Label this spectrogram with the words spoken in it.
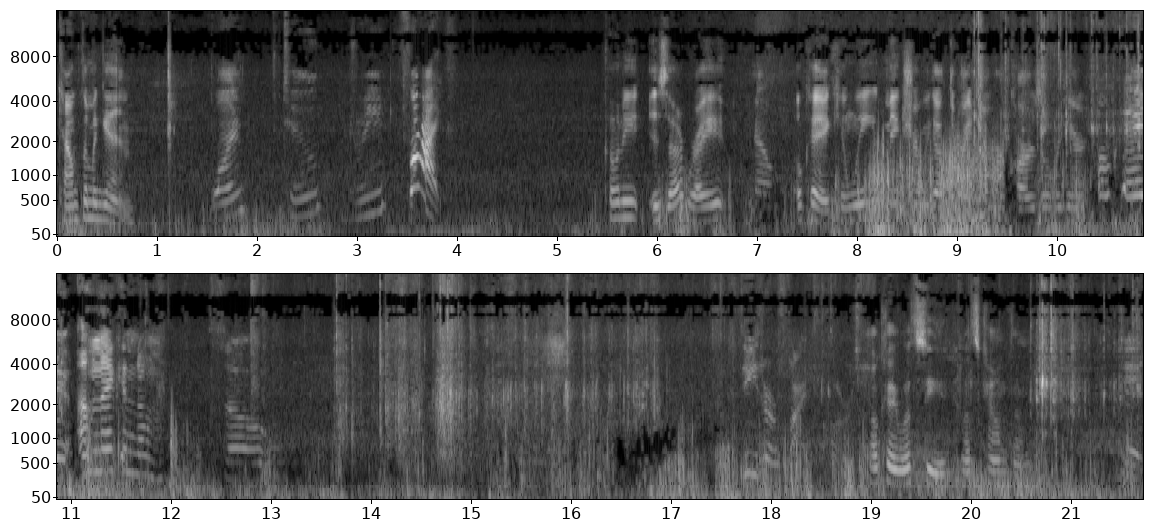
Count them again. One, two, three, five. Cody, is that right? No. Okay, can we make sure we got the right number of cars over here? Okay, I'm making them. So these are five cars. Okay, let's see. Let's count them. Okay.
